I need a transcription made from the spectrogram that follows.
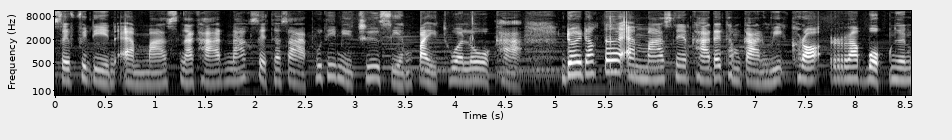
เซฟิดีนแอมมัสนะคะ นักเศรษฐศาสตร์ผู้ที่มีชื่อเสียงไปทั่วโลกค่ะ โดยดรแอมมัสเนี่ยคะได้ทำการวิเคราะห์ระบบเงิน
